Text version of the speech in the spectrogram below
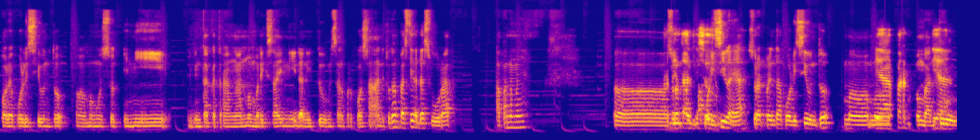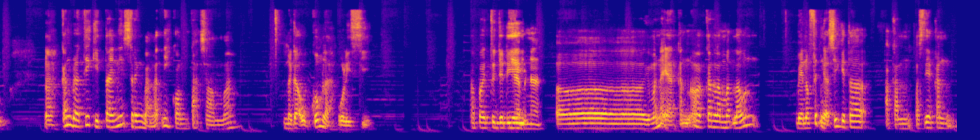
oleh polisi untuk eh, mengusut ini, diminta keterangan, memeriksa ini dan itu, misal perkosaan itu kan pasti ada surat apa namanya? Eh, surat perintah polisi lah ya, surat perintah polisi untuk me- me- Ya per membantu. Nah, kan berarti kita ini sering banget nih kontak sama penegak hukum lah, polisi. Apa itu jadi Iya benar. eh gimana ya? Kan akan lambat laun benefit nggak sih kita akan pasti akan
